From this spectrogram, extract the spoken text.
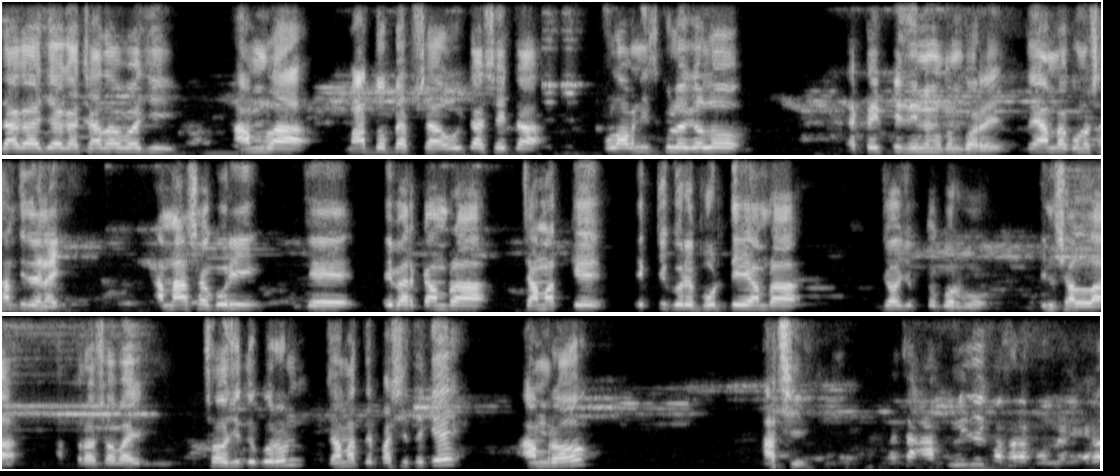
জায়গায় জায়গায় চাঁদাবাজি আমলা মাদক ব্যবসা, ওইটা সেটা। পোলাবান স্কুলে গেল একটা ইপিজিনের মতন করে, তাই আমরা কোনো শান্তিতে নাই। আমরা আশা করি যে এবারকে আমরা জামাতকে একটি করে ভোট দিয়ে আমরা জয়যুক্ত করব। ইনশাল্লাহ আপনারা সবাই সহযোগিতা করুন জামাতের পাশে থেকে। আমরাও আছি। আচ্ছা আপনি যে কথাটা বললেন এটা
